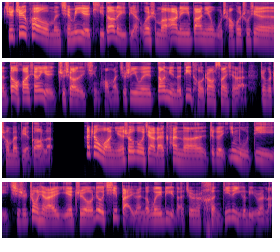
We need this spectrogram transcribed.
其实这块我们前面也提到了一点，为什么二零一八年五常会出现稻花香也滞销的情况嘛？就是因为当年的地头账算下来，整个成本变高了。按照往年收购价来看呢，这个一亩地其实种下来也只有六七百元的微利了，就是很低的一个利润了。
